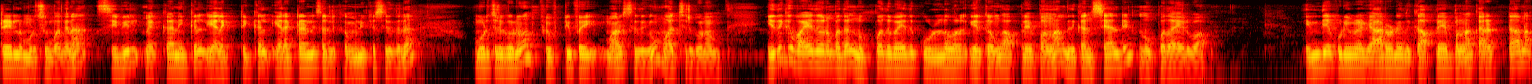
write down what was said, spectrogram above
ட்ரேடில் முடிச்சுன்னு பார்த்தீங்கன்னா civil mechanical electrical electronics and communication இதில் முடிச்சிருக்கணும். ஃபிஃப்டி ஃபைவ் மார்க்ஸ் இதுக்கும் வச்சுருக்கணும். இதுக்கு வயது வரும் பார்த்தீங்கன்னா முப்பது வயதுக்கு உள்ள இருக்கவங்க அப்ளை பண்ணலாம். இதுக்கான சேலரி முப்பதாயிரரூபா இந்திய குடிமக்கள் யாரோட இதுக்கு அப்ளை பண்ணலாம். கரெக்டான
